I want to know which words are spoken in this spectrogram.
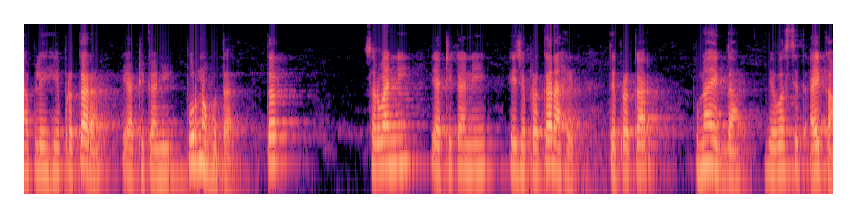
आपले हे प्रकार या ठिकाणी पूर्ण होतात. तर सर्वांनी या ठिकाणी हे जे प्रकार आहेत ते प्रकार पुन्हा एकदा व्यवस्थित ऐका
